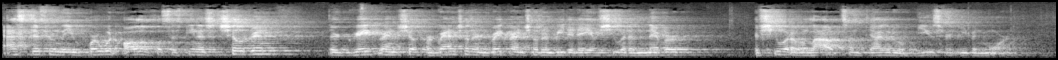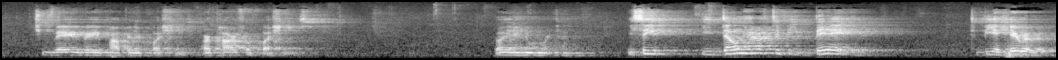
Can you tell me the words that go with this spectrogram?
Asked differently, where would all of Josefina's children, their great grandchildren, or grandchildren and great grandchildren be today if she would have never, if she would have allowed Santiago to abuse her even more? Two very, very popular questions, or powerful questions. Go ahead and one more time. You see, you don't have to be big to be a hero.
